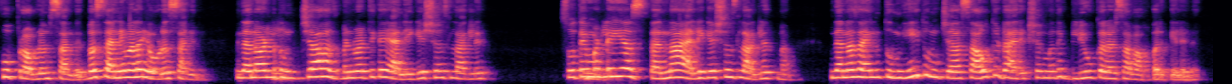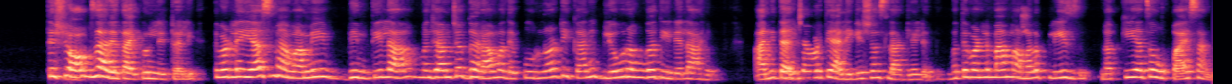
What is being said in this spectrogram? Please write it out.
खूप प्रॉब्लेम्स चालू आहेत बस त्यांनी मला एवढंच सांगितलं. त्यांना वाटलं. तुमच्या हस्बंडवरती काही ॲलिगेशन्स लागलेत? सो ते. म्हटले यस त्यांना ॲलिगेशन्स लागलेत मॅम त्यांना सांगितलं तुम्ही तुमच्या साऊथ डायरेक्शनमध्ये ब्ल्यू कलरचा वापर केलेला आहे. ते शॉक झालेत ऐकून लिटरली ते म्हटलं यस मॅम आम्ही भिंतीला म्हणजे आमच्या घरामध्ये पूर्ण ठिकाणी ब्ल्यू रंग दिलेला आहे आणि त्यांच्यावरती अलिगेशन लागलेले होते मग ते म्हटलं मॅम आम्हाला प्लीज नक्की याचा उपाय सांग.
